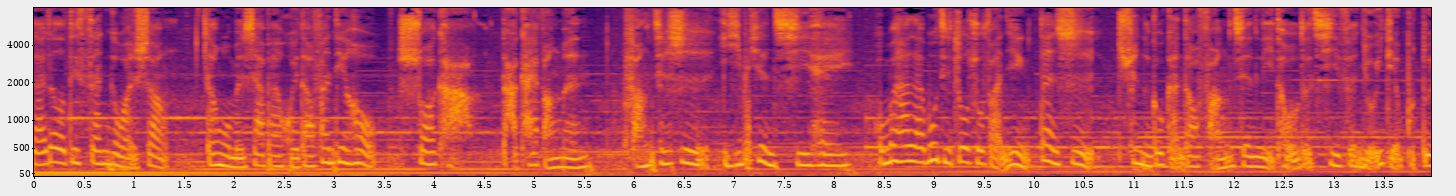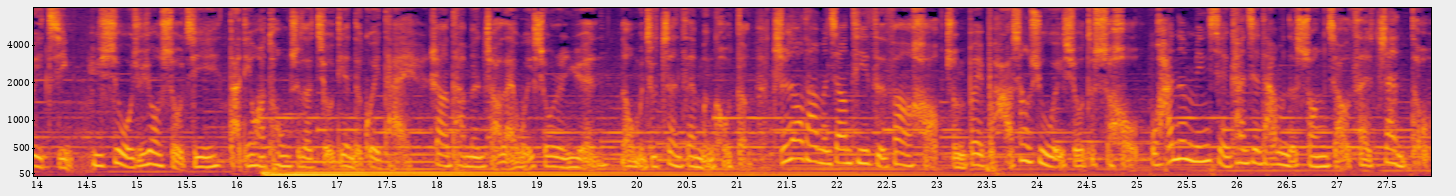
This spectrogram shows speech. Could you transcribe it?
来到了第三个晚上，当我们下班回到饭店后，刷卡打开房门，房间是一片漆黑。我们还来不及做出反应，但是却能够感到房间里头的气氛有一点不对劲。于是我就用手机打电话通知了酒店的柜台，让他们找来维修人员。那我们就站在门口等，直到他们将梯子放好，准备爬上去维修的时候，我还能明显看见他们的双脚在颤抖。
